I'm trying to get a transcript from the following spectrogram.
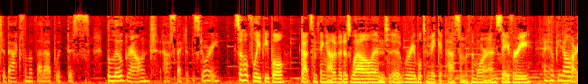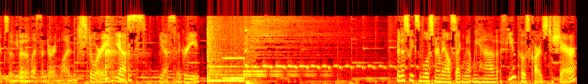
to back some of that up with this below ground aspect of the story. So hopefully people got something out of it as well, and uh, were able to make it past some of the more unsavory I hope you don't Parts of you didn't listen during lunch. story. Yes, yes, agreed. For this week's listener mail segment, we have a few postcards to share.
